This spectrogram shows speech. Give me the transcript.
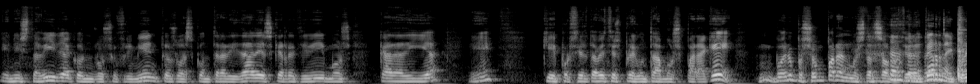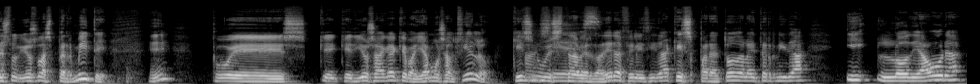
en esta vida con los sufrimientos, las contrariedades que recibimos cada día, ¿eh? que por cierto a veces preguntamos ¿para qué? Bueno, pues son para nuestra salvación eterna y por eso Dios las permite. Pues que, Dios haga que vayamos al cielo, que es nuestra verdadera felicidad, que es para toda la eternidad y lo de ahora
